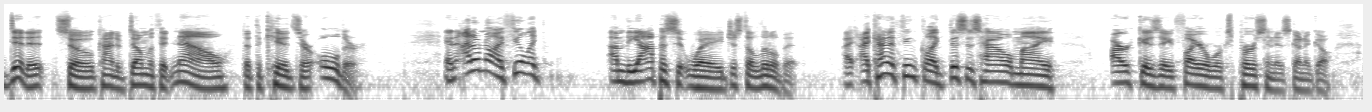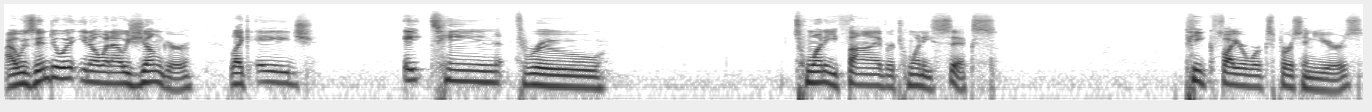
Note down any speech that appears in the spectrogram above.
did it, so kind of done with it now that the kids are older. And I don't know, I feel like I'm the opposite way just a little bit. I, I kind of think like this is how my arc as a fireworks person is going to go. I was into it, you know, when I was younger, like age 18 through 25 or 26, peak fireworks person years.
